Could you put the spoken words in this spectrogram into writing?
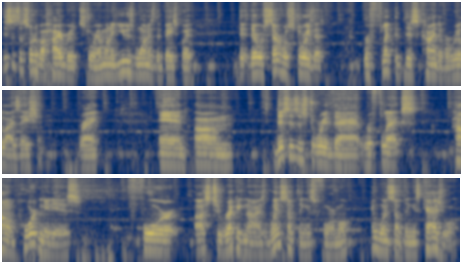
this is a sort of a hybrid story. I want to use one as the base, but th- there were several stories that reflected this kind of a realization, right? And um, this is a story that reflects how important it is for us to recognize when something is formal and when something is casual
